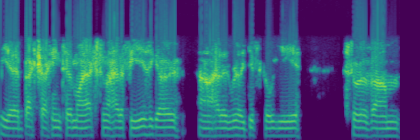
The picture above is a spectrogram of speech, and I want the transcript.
yeah backtracking to my accident I had a few years ago, uh, I had a really difficult year. Sort of um,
